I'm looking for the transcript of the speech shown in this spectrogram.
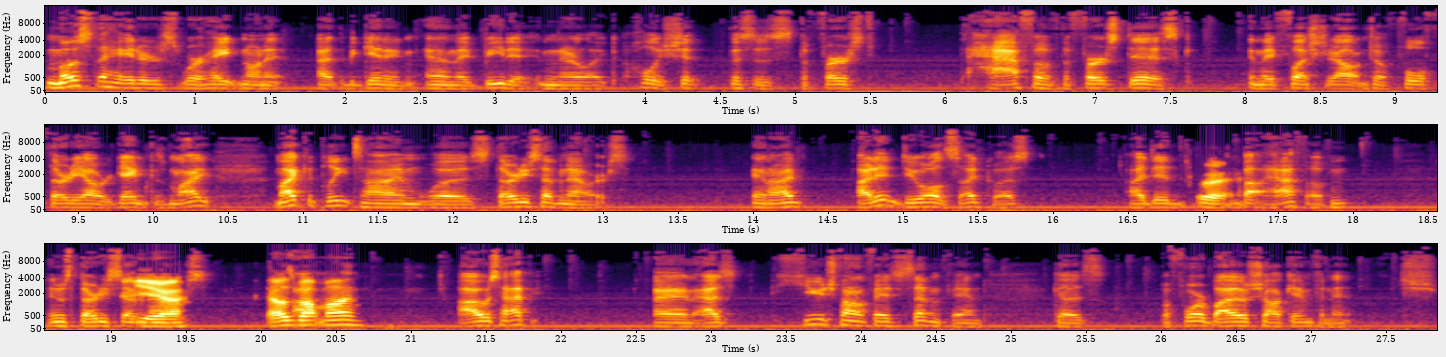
most of the haters were hating on it at the beginning and then they beat it and they're like holy shit this is the first half of the first disc and they fleshed it out into a full 30 hour game because my my complete time was 37 hours and i i didn't do all the side quests i did Right. about half of them it was 37 Yeah. hours That was about Uh, mine. I was happy, and as a huge Final Fantasy VII fan, because before Bioshock Infinite, which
